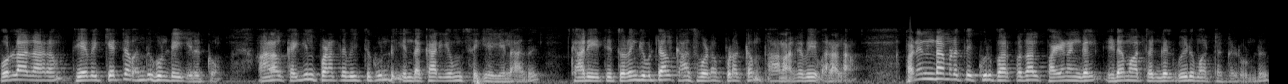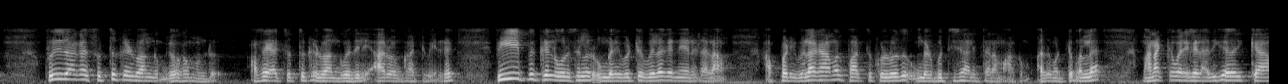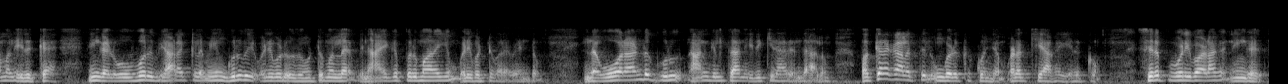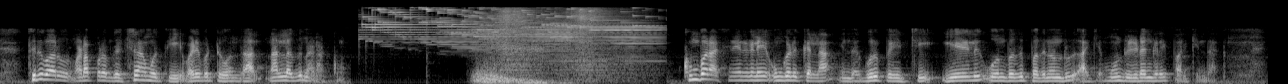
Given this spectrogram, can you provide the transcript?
பொருளாதாரம் தேவைக்கேற்ற வந்து கொண்டே இருக்கும். ஆனால் கையில் பணத்தை வைத்துக்கொண்டு எந்த காரியமும் செய்ய இயலாது. காரியத்தை தொடங்கிவிட்டால் காசு போட புழக்கம் தானாகவே வரலாம். பன்னிரெண்டாம் இடத்தை குறிப்பார்ப்பதால் பயணங்கள் இடமாற்றங்கள் வீடு மாற்றங்கள் உண்டு. புதிதாக சொத்துக்கள் வாங்கும் யோகம் உண்டு. அசையா சொத்துக்கள் வாங்குவதில் ஆர்வம் காட்டுவீர்கள். விஐப்புக்கள் ஒரு சிலர் உங்களை விட்டு விலக நேரிடலாம். அப்படி விலகாமல் பார்த்துக்கொள்வது உங்கள் புத்திசாலித்தனமாகும். அது மட்டுமல்ல மனக்கவலைகள் அதிகரிக்காமல் இருக்க நீங்கள் ஒவ்வொரு வியாழக்கிழமையும் குருவை வழிபடுவது மட்டுமல்ல விநாயக பெருமானையும் வழிபட்டு வர வேண்டும். இந்த ஓராண்டு குரு நான்கில் தான் இருக்கிறார் என்றாலும் வக்கர காலத்தில் உங்களுக்கு கொஞ்சம் வளர்ச்சியாக இருக்கும். சிறப்பு வழிபாடாக நீங்கள் திருவாரூர் மடப்புறம் தட்சிணாமூர்த்தியை வழிபட்டு வந்தால் நல்லது நடக்கும். கும்பராசினியர்களே உங்களுக்கெல்லாம் இந்த குரு பயிற்சி ஏழு ஒன்பது பதினொன்று ஆகிய மூன்று இடங்களை பார்க்கின்றார்.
